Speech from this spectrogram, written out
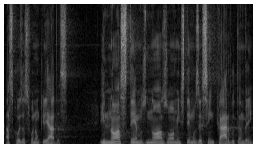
as coisas foram criadas. E nós temos, nós homens, temos esse encargo também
